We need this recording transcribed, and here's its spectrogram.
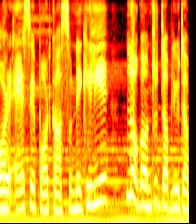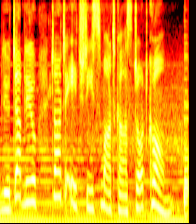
और ऐसे पॉडकास्ट सुनने के लिए log on to W W W dot H D smartcast dot com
